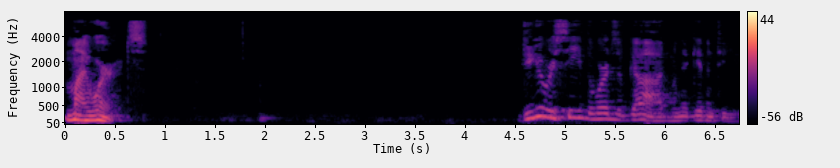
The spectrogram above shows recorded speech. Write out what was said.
my words. Do you receive the words of God when they're given to you?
